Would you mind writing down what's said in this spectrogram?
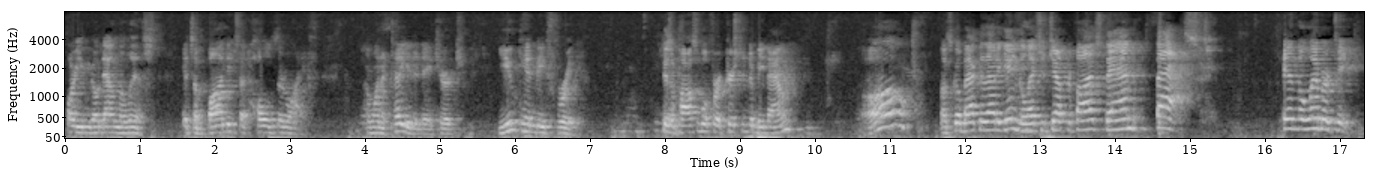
or you can go down the list. It's a bondage that holds their life. I want to tell you today, church, you can be free. Is it possible for a Christian to be bound? Oh, let's go back to that again. Galatians chapter 5 stand fast in the liberty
